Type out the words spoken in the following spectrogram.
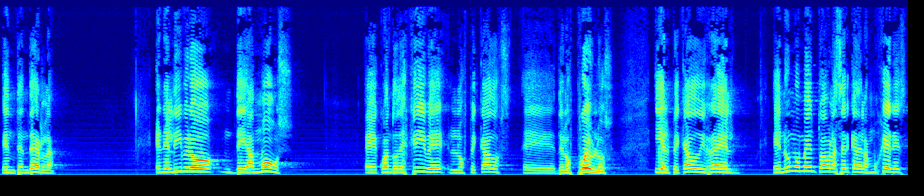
entenderla. En el libro de Amós, eh, cuando describe los pecados eh, de los pueblos y el pecado de Israel, en un momento habla acerca de las mujeres,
